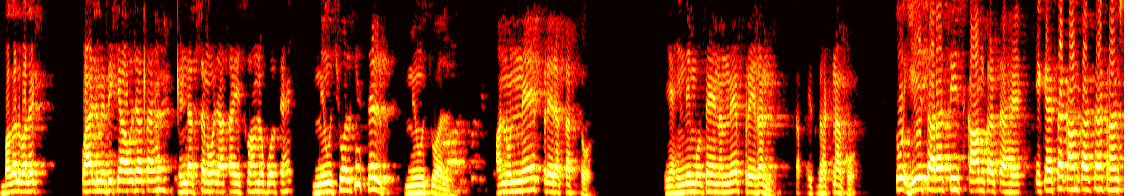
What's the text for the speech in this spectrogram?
बगल वाले क्वाइल में भी क्या हो जाता है? इंडक्शन हो जाता है। इसको हम लोग बोलते हैं म्यूचुअल की सेल्फ म्यूचुअल अनुन्य प्रेरकत्व। या हिंदी में बोलते हैं अन्य प्रेरण, इस घटना को। तो ये सारा चीज़ काम करता है। एक ऐसा काम करता है, ट्रांस,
